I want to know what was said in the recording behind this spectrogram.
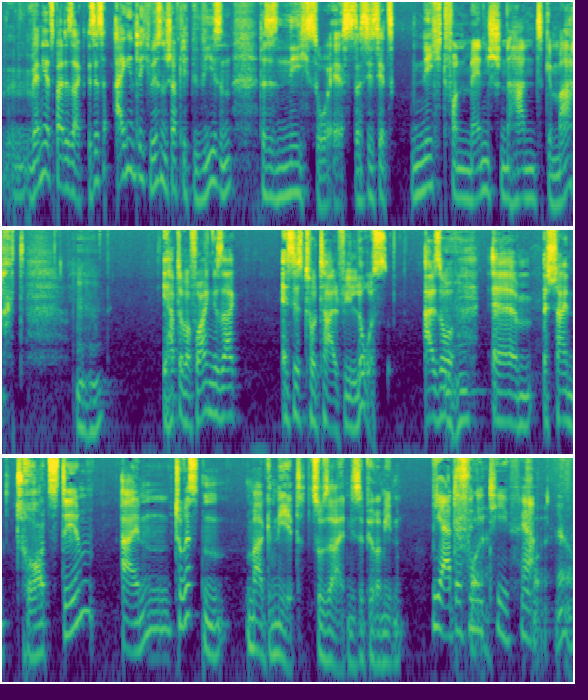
wenn ihr jetzt beide sagt, es ist eigentlich wissenschaftlich bewiesen, dass es nicht so ist. Das ist jetzt nicht von Menschenhand gemacht. Mhm. Ihr habt aber vorhin gesagt, es ist total viel los. Also mhm. ähm, es scheint trotzdem ein Touristenmagnet zu sein, diese Pyramiden. Ja, definitiv, Voll. ja. Voll, ja.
